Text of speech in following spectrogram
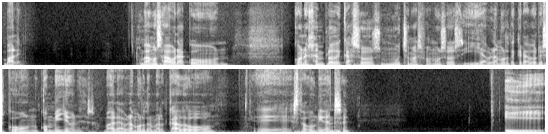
Vale. Vamos ahora con, con ejemplo de casos mucho más famosos y hablamos de creadores con, millones, ¿vale? Hablamos del mercado eh, estadounidense. Y,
